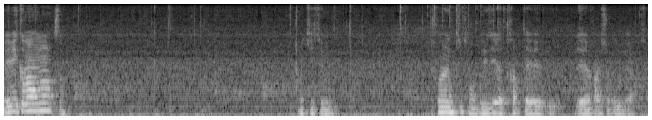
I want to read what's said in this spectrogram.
Mais comment on monte Ok, c'est bon. Trouve un kit pour briser la trappe d'aération ouverte.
